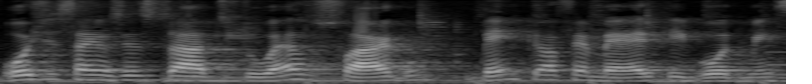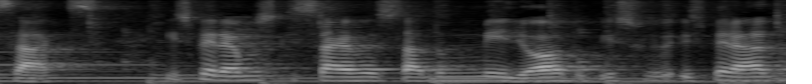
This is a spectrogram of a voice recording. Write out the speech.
Hoje saem os resultados do Wells Fargo, Bank of America e Goldman Sachs. Esperamos que saia um resultado melhor do que esperado.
